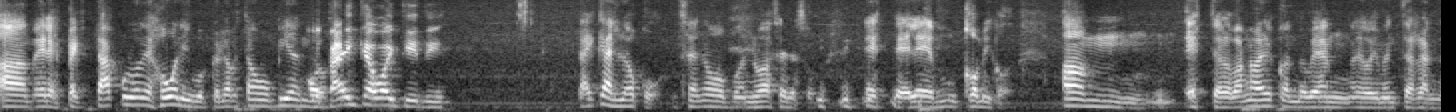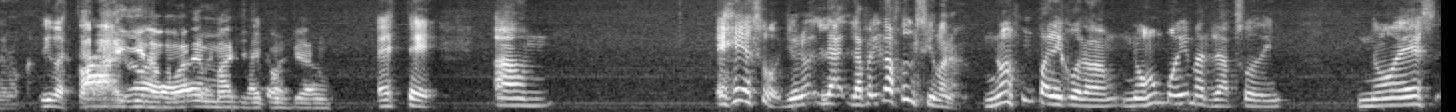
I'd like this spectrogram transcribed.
um, el espectáculo de Hollywood, que es lo que estamos viendo. O Taika Waititi. Taika es loco, o sea, no, pues no va a hacer eso. Este, él es un cómico. Um, este, lo van a ver cuando vean, obviamente, Ragnarok. Digo, este, Ay, no, lo va a ver más, Este, um, es eso. Yo, la, la, película funciona. No es un película, no es un Bohemian Rhapsody, no es,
